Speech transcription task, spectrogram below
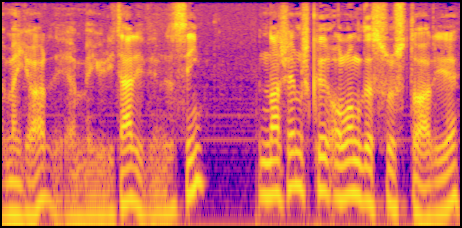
a maior, a maioritária, digamos assim, nós vemos que ao longo da sua história,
